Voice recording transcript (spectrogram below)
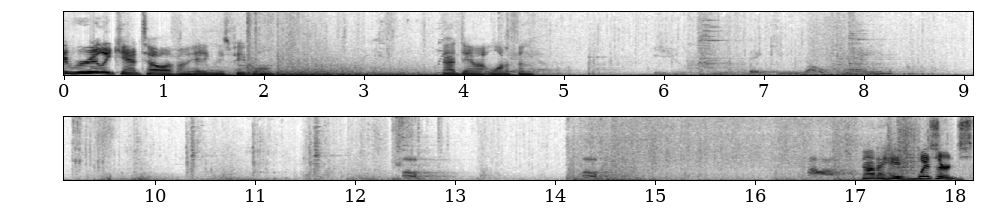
I really can't tell if I'm hitting these people. God damn it, Wanathan. God, I hate wizards.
